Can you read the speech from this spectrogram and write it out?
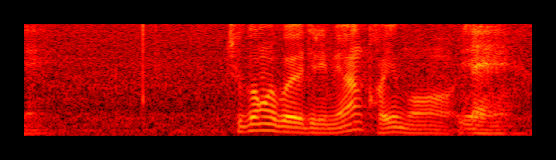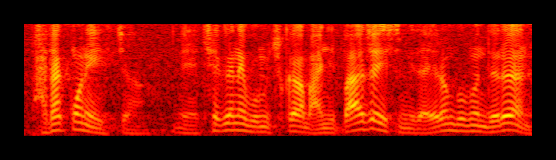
예, 주봉을 보여드리면 거의 뭐 예, 네. 바닥권에 있죠. 예, 최근에 보면 주가가 많이 빠져 있습니다. 이런 부분들은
